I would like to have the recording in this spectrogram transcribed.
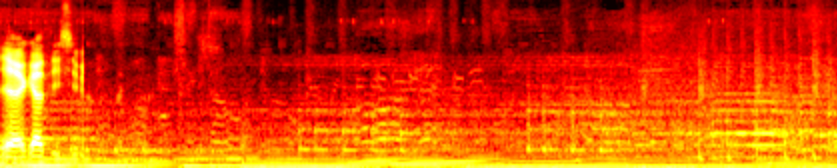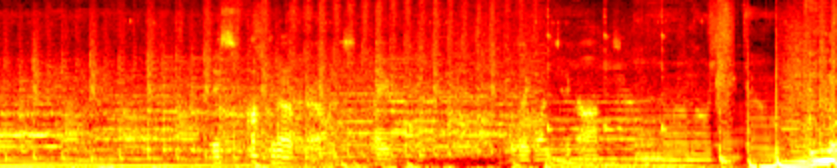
Yeah, I got DCB. They just fucked it up, bro. It's like, there's like one tick off. No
